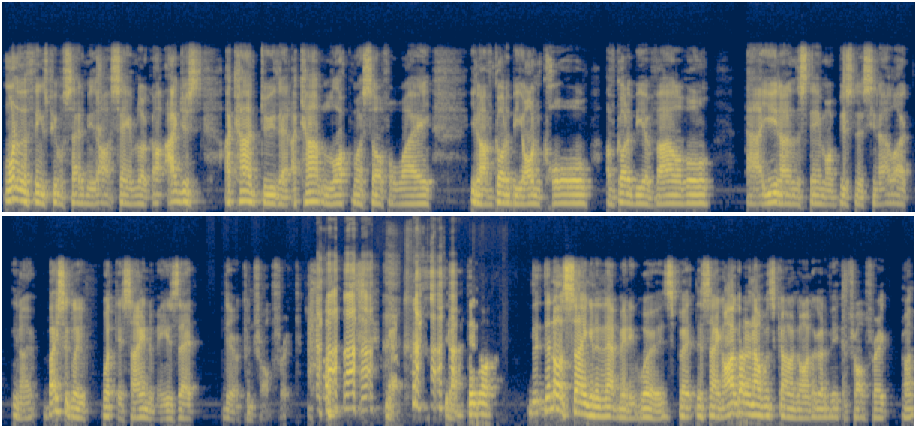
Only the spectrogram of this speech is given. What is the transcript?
one of the things people say to me, "Oh, Sam, look, I just I can't do that. I can't lock myself away." you know, I've got to be on call. I've got to be available. Uh, you don't understand my business. You know, like, you know, basically what they're saying to me is that they're a control freak. yeah. They're not, they're not saying it in that many words, but they're saying, I've got to know what's going on. I've got to be a control freak, right?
